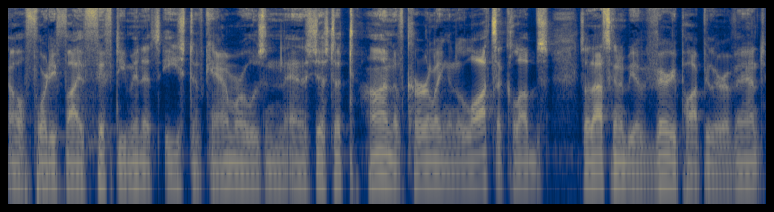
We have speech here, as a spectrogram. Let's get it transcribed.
oh, 45, 50 minutes east of Camrose, and, and it's just a ton of curling and lots of clubs. So that's going to be a very popular event.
